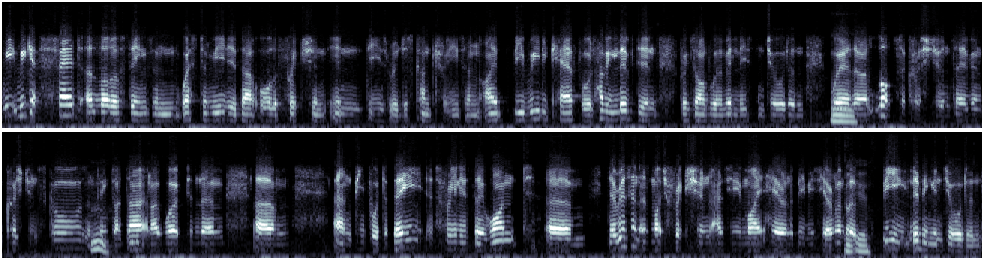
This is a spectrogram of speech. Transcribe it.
we we get fed a lot of things in Western media about all the friction in these religious countries, and I'd be really careful. Having lived in, for example, in the Middle East and Jordan, where Mm. there are lots of Christians, they've in Christian schools and Mm. things like that, and I've worked in them, um, and people debate as freely as they want. Um, there isn't as much friction as you might hear on the BBC. I remember being living in Jordan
